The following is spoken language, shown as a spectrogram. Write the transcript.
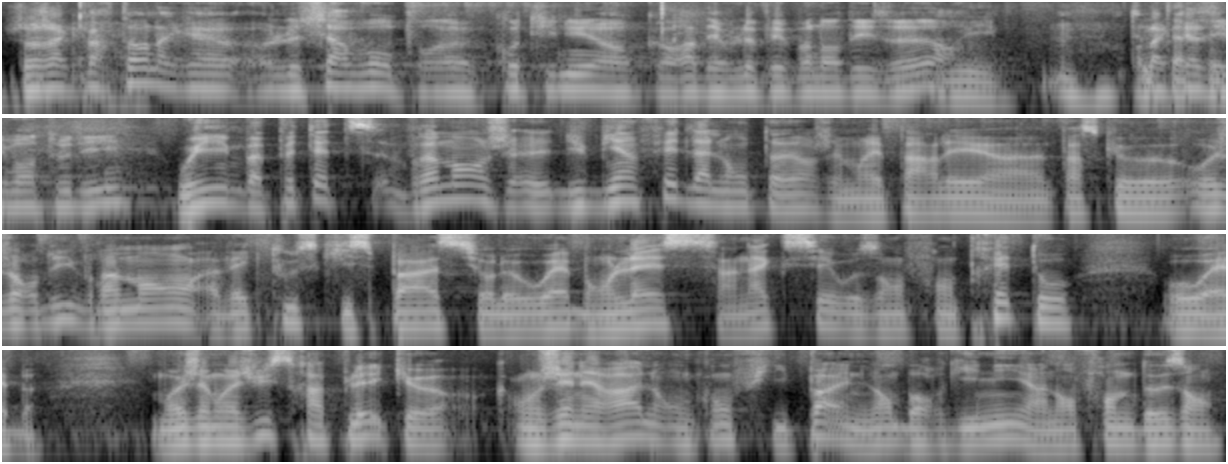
Jean-Jacques Martin, a- le cerveau, on pourrait continuer encore à développer pendant des heures. Oui, on a fait. quasiment tout dit. Oui, bah peut-être vraiment je- du bienfait de la lenteur, j'aimerais parler, euh, parce qu'aujourd'hui, vraiment, avec tout ce qui se passe sur le web, on laisse un accès aux enfants très tôt au web. Moi, j'aimerais juste rappeler que en général, on confie pas une Lamborghini à un enfant de deux ans,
